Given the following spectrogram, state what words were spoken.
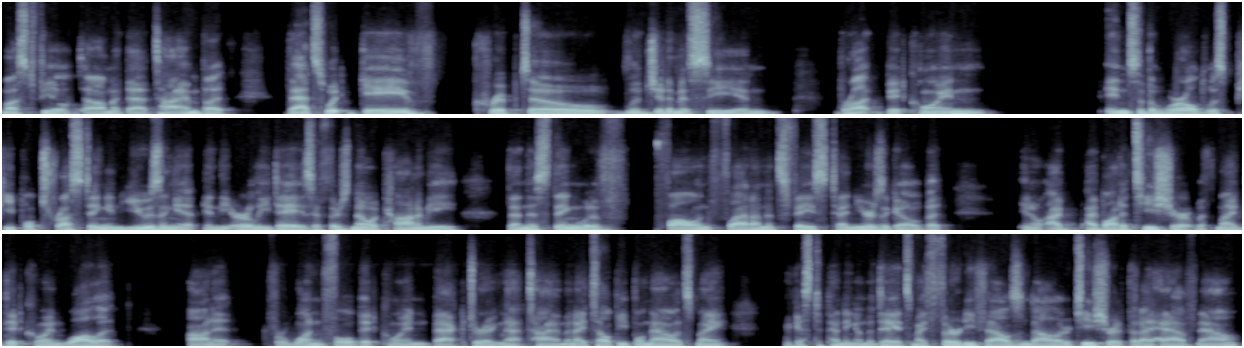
must feel dumb at that time. But that's what gave crypto legitimacy and brought Bitcoin into the world was people trusting and using it in the early days. If there's no economy, then this thing would have fallen flat on its face 10 years ago. But, you know, I, I bought a t-shirt with my Bitcoin wallet on it for one full Bitcoin back during that time. And I tell people now it's my, I guess, depending on the day, it's my $30,000 t-shirt that I have now.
